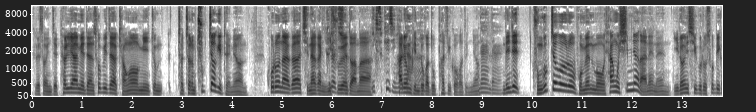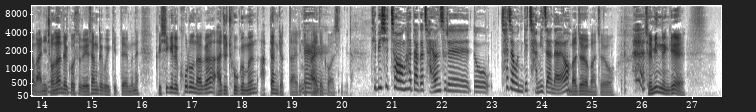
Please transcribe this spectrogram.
그래서 이제 편리함에 대한 소비자 경험이 좀 저처럼 축적이 되면 코로나가 지나간 그렇죠. 이후에도 아마 익숙해지니까. 활용 빈도가 높아질 거거든요. 네네. 네. 근데 이제 궁극적으로 보면 뭐 향후 10년 안에는 이런 식으로 소비가 많이 전환될 음. 것으로 예상되고 있기 때문에 그 시기를 코로나가 아주 조금은 앞당겼다 이렇게 네. 봐야 될 것 같습니다. TV 시청하다가 자연스레 또 찾아오는 게 잠이잖아요. 맞아요, 맞아요. 재밌는 게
